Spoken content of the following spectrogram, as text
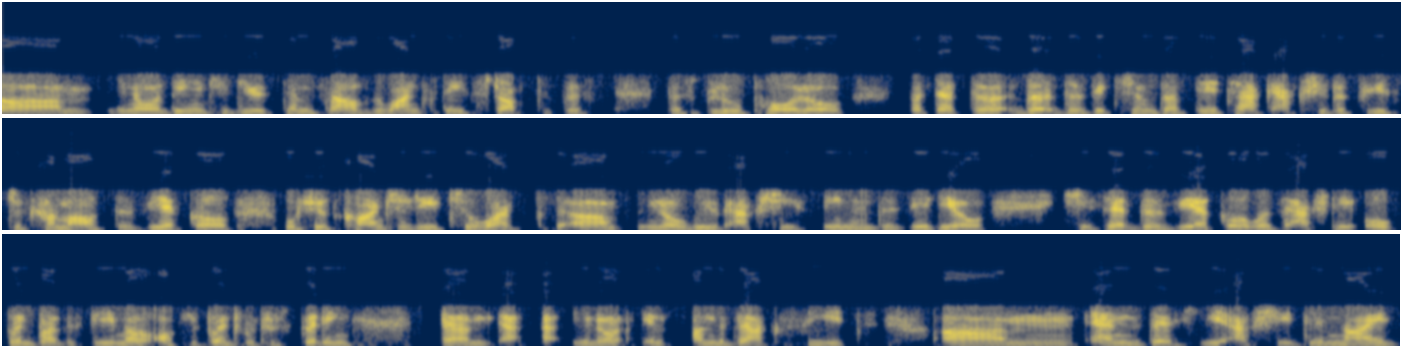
um, you know, they introduced themselves once they stopped this this blue polo, but that the, the, the victims of the attack actually refused to come out the vehicle, which is contrary to what um, you know we've actually seen in the video. She said the vehicle was actually opened by the female occupant, which was sitting, um, you know, in, on the back seat, um, and that he actually denied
